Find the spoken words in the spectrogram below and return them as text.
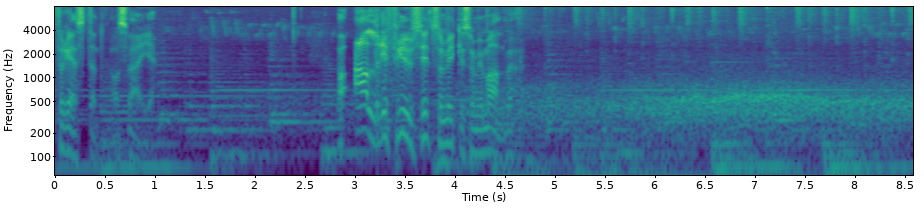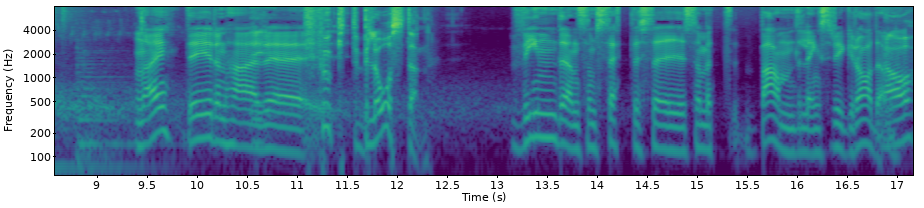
för resten av Sverige. Jag har aldrig frusit så mycket som i Malmö. Nej, det är ju den här eh, Fuktblåsten. vinden som sätter sig som ett band längs ryggraden. Ja,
